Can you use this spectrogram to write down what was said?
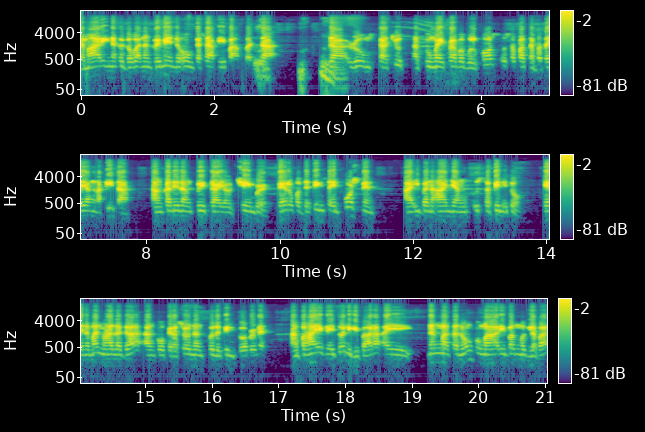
na maaaring nakagawa ng krimen noong kasapi pa ang bansa sa Rome Statute at kung may probable cause o sapat na batayang nakita ang kanilang pre-trial chamber. Pero pagdating sa enforcement, ay iba na anyang usapin ito. Kaya naman mahalaga ang kooperasyon ng Philippine government. Ang pahayag na ito ni Guevara ay nang matanong kung maaari bang maglabas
